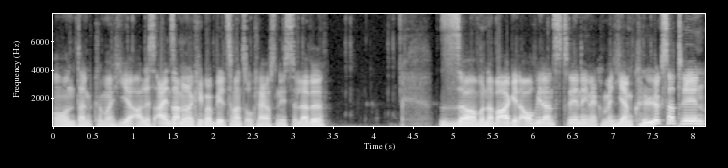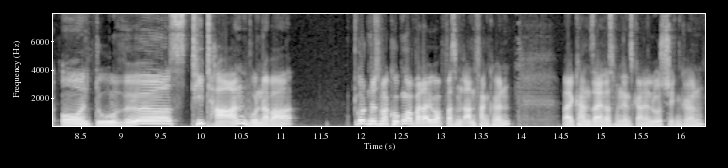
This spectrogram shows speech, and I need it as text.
Und dann können wir hier alles einsammeln. Dann kriegen wir Bielzewans auch gleich aufs nächste Level. So, wunderbar, geht auch wieder ins Training. Dann können wir hier am Glücksrad drehen und du wirst Titan. Wunderbar. Gut, müssen wir gucken, ob wir da überhaupt was mit anfangen können. Weil kann sein, dass wir den jetzt gar nicht losschicken können.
